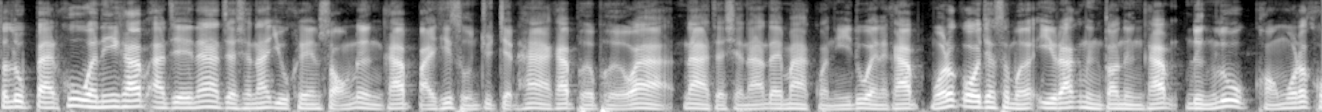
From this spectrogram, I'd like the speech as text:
สรุป 8 คู่วันนี้ครับอาร์เจนตาจะชนะยูเครน 2-1 ครับ ไปที่ 0.75 ครับ เผลอๆ ว่าน่าจะชนะได้มากกว่านี้ด้วยนะครับโมร็อกโกจะเสมออิรัก 1 ต่อ 1 ครับ 1 ลูกของโมร็อกโก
